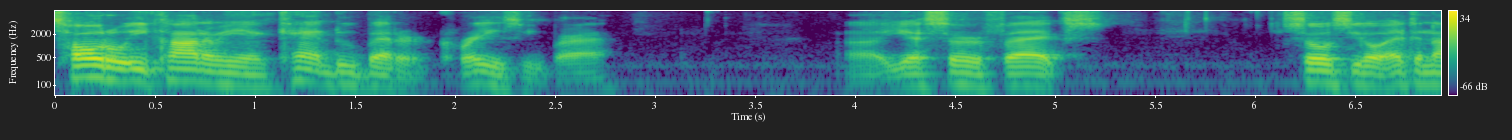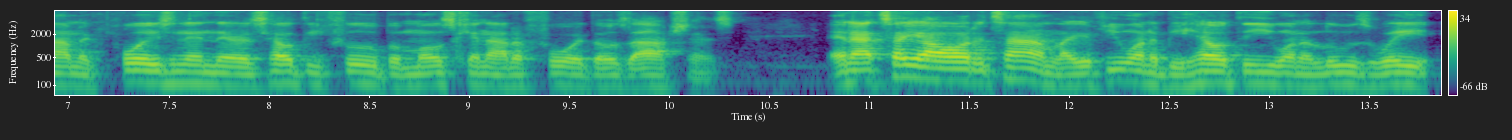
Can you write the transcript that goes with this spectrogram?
total economy and can't do better. Crazy, bruh. Uh, yes, sir. Facts. Socioeconomic poisoning. There is healthy food, but most cannot afford those options. And I tell y'all all the time, like if you want to be healthy, you want to lose weight,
